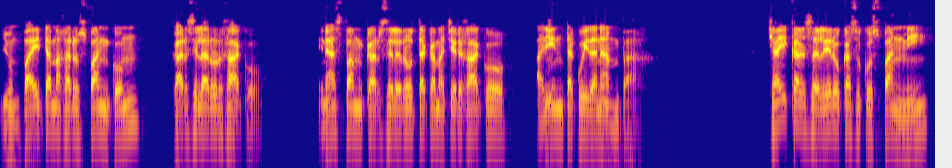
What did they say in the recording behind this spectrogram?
Yumpayta maharuspankum, karcelarurqaku. Hinaspam karcelerota kamachirqaku, allinta cuidananpaq. Chay carcelero kasukuspanmi,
